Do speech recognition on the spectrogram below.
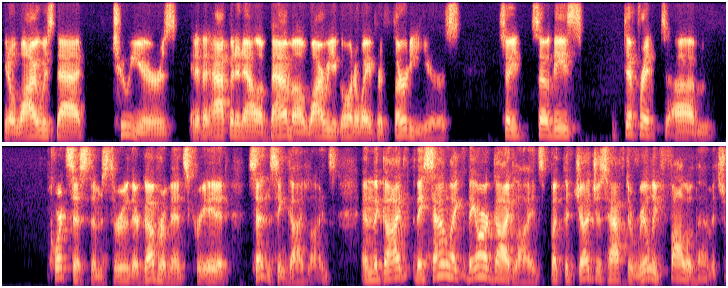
you know, why was that two years? And if it happened in Alabama, why were you going away for 30 years? So, so these different um, court systems through their governments created sentencing guidelines. And the guide, they sound like they are guidelines, but the judges have to really follow them. It's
